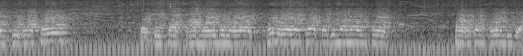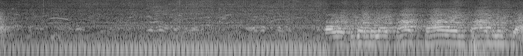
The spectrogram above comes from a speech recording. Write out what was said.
untuk satu, ketika kamu ini lewat lewat bagaimana untuk melakukan selanjutnya. Kalau sudah mulai pas, tahun, tahun Malaysia.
